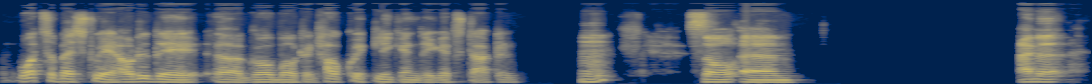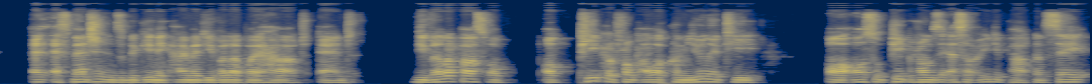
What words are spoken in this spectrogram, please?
what's the best way? How do they go about it? How quickly can they get started? Mm-hmm. So um, I'm a, as mentioned in the beginning, I'm a developer by heart, and developers or, or people from our community, or also people from the SRE department, say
